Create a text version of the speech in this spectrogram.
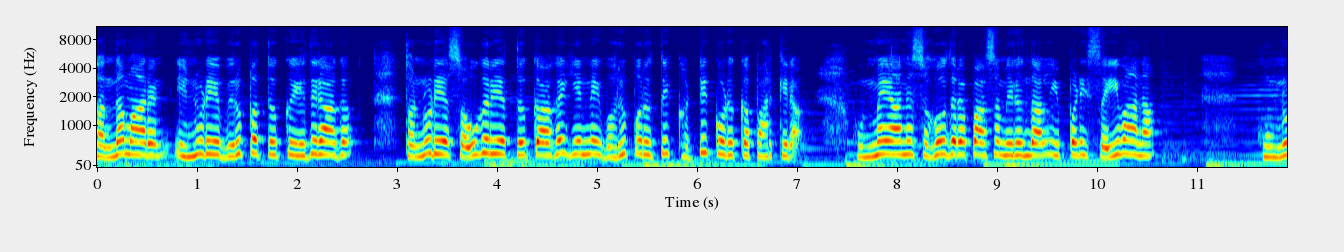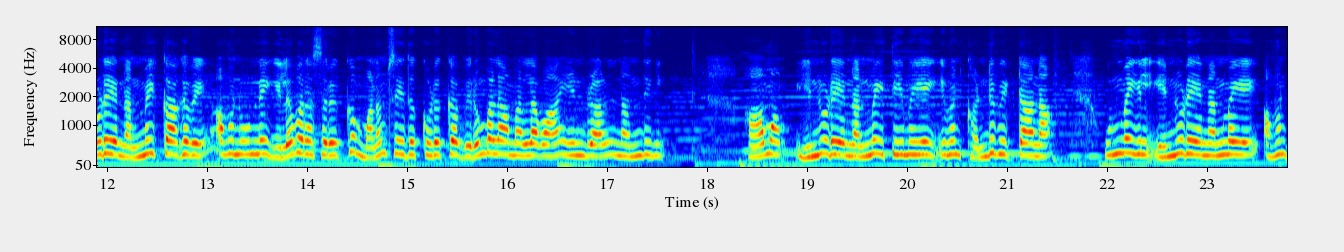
கந்தமாறன் என்னுடைய விருப்பத்துக்கு எதிராக தன்னுடைய சௌகரியத்துக்காக என்னை வறுப்படுத்தி கட்டி கொடுக்க பார்க்கிறான். உண்மையான சகோதர பாசம் இருந்தால் இப்படி செய்வானா? உன்னுடைய நன்மைக்காகவே அவன் உன்னை இளவரசருக்கு மனம் செய்து கொடுக்க விரும்பலாம் அல்லவா என்றாள் நந்தினி. ஆமாம் என்னுடைய நன்மை தீமையை இவன் கண்டுவிட்டானா? உண்மையில் என்னுடைய நன்மையை அவன்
